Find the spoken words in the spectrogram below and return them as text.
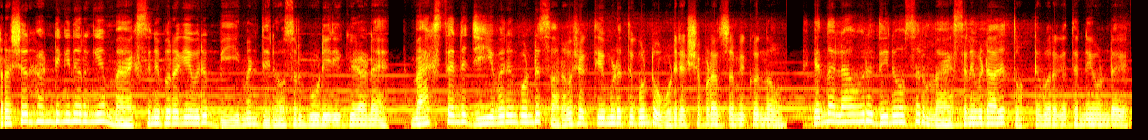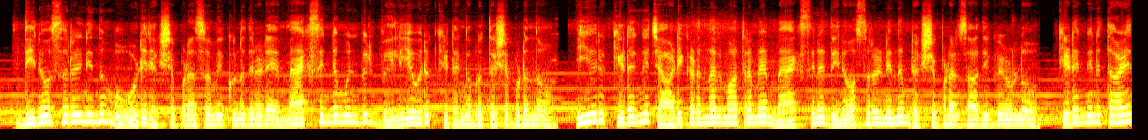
ട്രഷർ ഹണ്ടിങ്ങിന് ഇറങ്ങിയ മാക്സിന് പിറകെ ഒരു ഭീമൻ ദിനോസർ കൂടിയിരിക്കുകയാണ്. മാക്സ് തന്റെ ജീവനും കൊണ്ട് സർവശക്തിയും എടുത്തുകൊണ്ട് ഓടി രക്ഷപ്പെടാൻ ശ്രമിക്കുന്നു. എന്നാൽ ആ ഒരു ദിനോസർ മാക്സിനെ വിടാതെ തൊട്ടു പിറകെ തന്നെയുണ്ട്. ദിനോസറിൽ നിന്നും ഓടി രക്ഷപ്പെടാൻ ശ്രമിക്കുന്നതിനിടെ മാക്സിന്റെ മുൻപിൽ വലിയ ഒരു കിടങ്ങ് പ്രത്യക്ഷപ്പെടുന്നു. ഈ ഒരു കിടങ്ങ് ചാടിക്കടന്നാൽ മാത്രമേ മാക്സിന് ദിനോസറിൽ നിന്നും രക്ഷപ്പെടാൻ സാധിക്കുകയുള്ളൂ. കിടങ്ങിന് താഴെ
